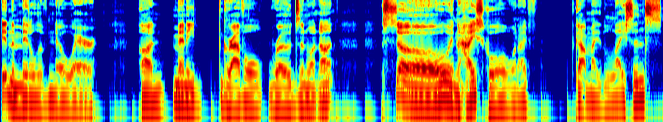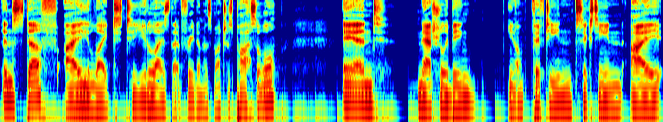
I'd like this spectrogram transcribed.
in the middle of nowhere on many gravel roads and whatnot. So in high school, when I got my license and stuff, I liked to utilize that freedom as much as possible. And naturally, being, you know, 15, 16, I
